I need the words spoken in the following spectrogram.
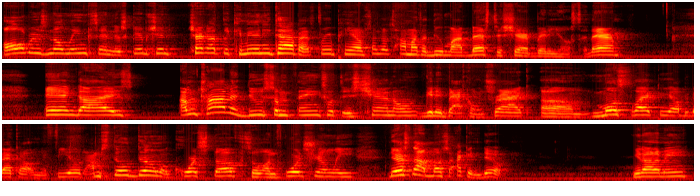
all original links in the description. Check out the community tab at 3 p.m. Central Time. I have to do my best to share videos to there. And guys, I'm trying to do some things with this channel, get it back on track. Um, most likely, I'll be back out in the field. I'm still dealing with court stuff, so unfortunately, there's not much I can do. You know what I mean?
